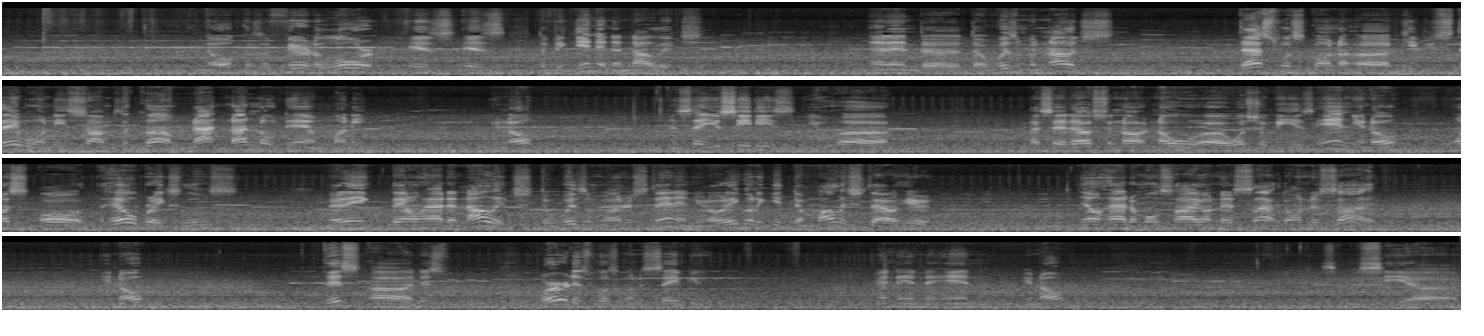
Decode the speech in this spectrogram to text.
No, because the fear of the Lord is is the beginning of knowledge. And then the, the wisdom and knowledge, that's what's going to uh, keep you stable in these times to come. Not not no damn money. You know? and say, you see these, you uh, I said, thou shalt not know uh, what shall be his end. You know, once all hell breaks loose, they ain't, they don't have the knowledge, the wisdom, and understanding. You know, they're gonna get demolished out here. They don't have the Most High on their side. On their side. You know, this uh, this word is what's gonna save you. And in the end, you know. So we see. Uh,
